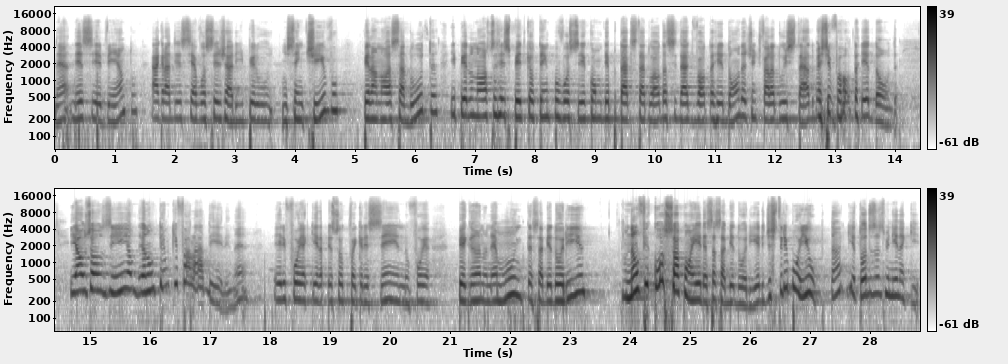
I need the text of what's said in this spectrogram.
né, nesse evento. Agradecer a você, Jari, pelo incentivo, pela nossa luta e pelo nosso respeito que eu tenho por você como deputado estadual da cidade de Volta Redonda. A gente fala do Estado, mas de Volta Redonda. E ao Joãozinho, eu, eu não tenho o que falar dele. Né? Ele foi aquela pessoa que foi crescendo, foi pegando né, muita sabedoria. Não ficou só com ele essa sabedoria, ele distribuiu, tá aqui, todas as meninas aqui,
